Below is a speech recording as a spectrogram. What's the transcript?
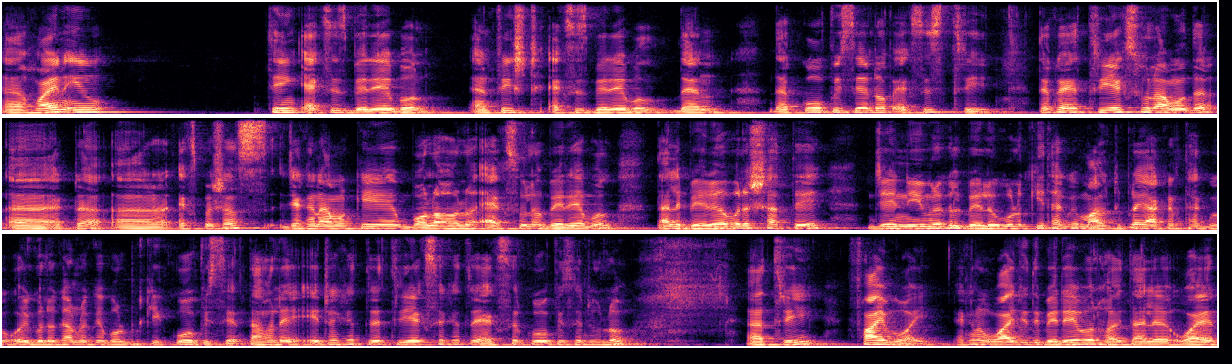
uh, when you think x is variable and fixed x is variable then the coefficient of x is three দেখো থ্রি এক্স হলো আমাদের একটা এক্সপ্রেশনস যেখানে আমাকে বলা হলো এক্স হলো ভেরিয়েবল তাহলে ভেরিয়েবলের সাথে যে নিউমেরিক্যাল ভ্যালুগুলো কী থাকবে মাল্টিপ্লাই আকার থাকবে ওইগুলোকে আমরা কি বলবো কি কোপিসিয়েন্ট তাহলে এটার ক্ষেত্রে থ্রি এক্সের ক্ষেত্রে এক্সের কোপিসিয়েন্ট হলো থ্রি ফাইভ ওয়াই এখানে ওয়াই যদি ভেরিয়েবল হয় তাহলে এর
